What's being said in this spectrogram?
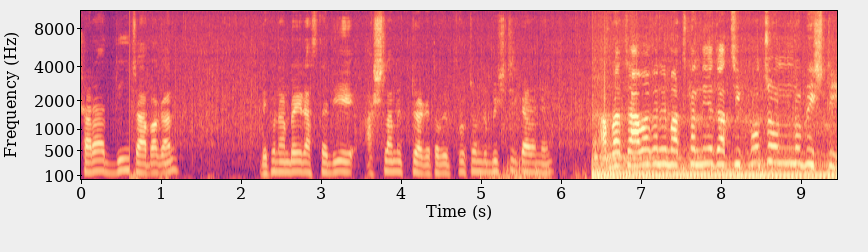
সারা দিন চা বাগান। দেখুন আমরা এই রাস্তা দিয়ে আসলাম একটু আগে তবে প্রচণ্ড বৃষ্টির কারণে আমরা চা বাগানের মাঝখান দিয়ে যাচ্ছি প্রচণ্ড বৃষ্টি।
